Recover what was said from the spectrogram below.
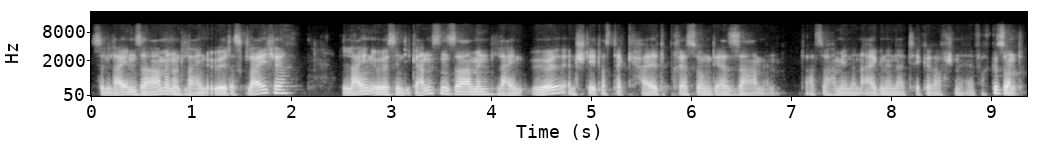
Sind Leinsamen und Leinöl das gleiche? Leinöl sind die ganzen Samen, Leinöl entsteht aus der Kaltpressung der Samen. Dazu haben wir einen eigenen Artikel auf Schnell einfach gesund.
